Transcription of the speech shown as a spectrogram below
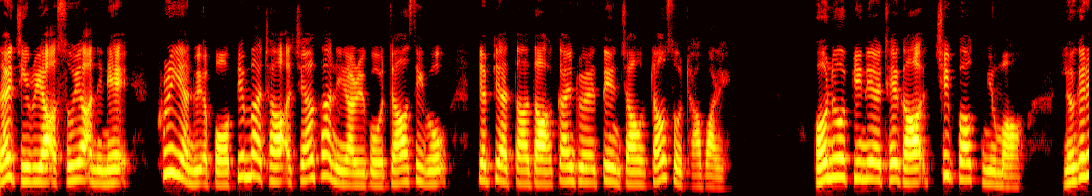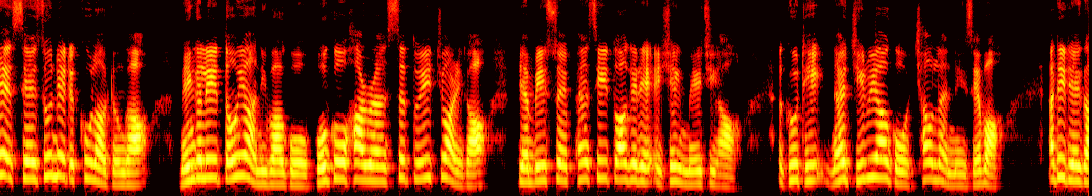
နိုင်ဂျီးရီးယားအစိုးရအနေနဲ့ခရီးယန်တွေအပေါ်ပြစ်မှတ်ထားအကြမ်းဖက်နေတာတွေကိုတားဆီးဖို့ပြက်ပြက်သားသားကိုင်းတွယ်တင်ကြောင်းတောင်းဆိုထားပါတယ်။ဘော်နိုပြည်နယ်ထက်က Chibok မြို့မှာလွန်ခဲ့တဲ့ဆယ်စုနှစ်တခုလောက်တုန်းကမင်္ဂလေး300နီးပါးကိုဘိုကိုဟာရန်စစ်သွေးကြွတွေကပြန်ပေးဆွဲဖမ်းဆီးသွားခဲ့တဲ့အရေးမဲကြီးဟာအခုထိနိုင်ဂျီးရီးယားကိုခြောက်လန့်နေသေးပါအဲ့ဒီတဲက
